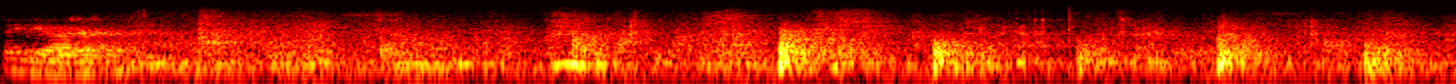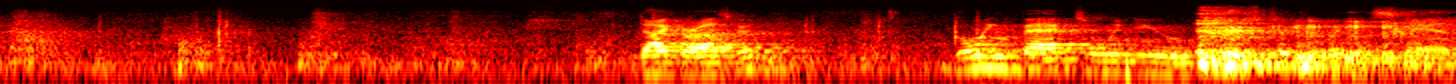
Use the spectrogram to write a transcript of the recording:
Thank you, Your Honor. Dr. Osgood, going back to when you first took the witness stand,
